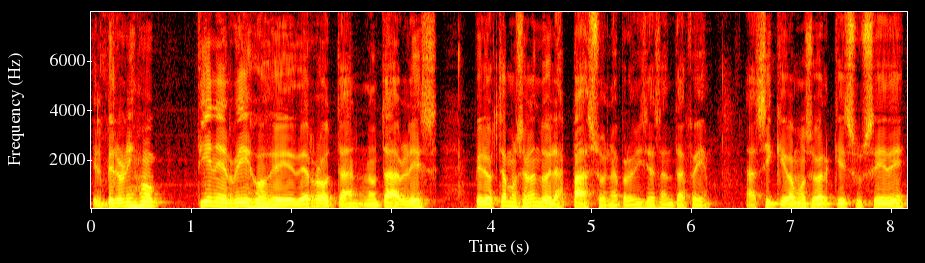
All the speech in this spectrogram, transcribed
el peronismo tiene riesgos de derrota notables, pero estamos hablando de las PASO en la provincia de Santa Fe. Así que vamos a ver qué sucede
